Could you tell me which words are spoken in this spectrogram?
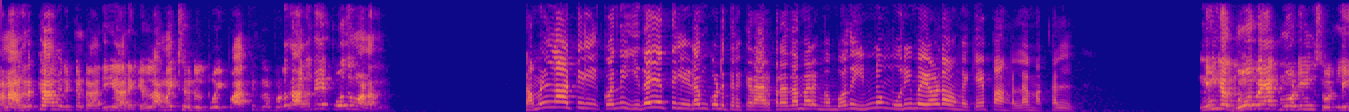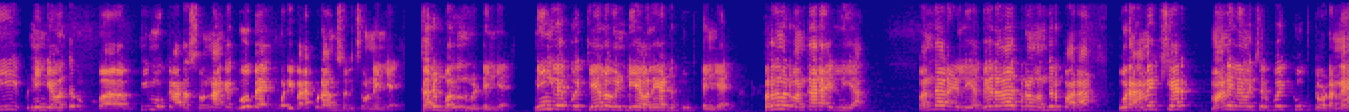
ஆனா அதற்காக இருக்கின்ற அதிகாரிகள் அமைச்சர்கள் போய் பார்க்கின்ற பொழுது அதுவே போதுமானது. தமிழ்நாட்டிற்கு வந்து இதயத்தில் இடம் கொடுத்திருக்கிறார் பிரதமருங்கும் போது இன்னும் உரிமையோட அவங்க கேட்பாங்கல்ல மக்கள்? நீங்க கோ பேக் மோடின்னு சொல்லி நீங்க வந்து திமுக சொன்னாங்க கோ பேக் மோடி வரக்கூடாதுன்னு சொல்லி சொன்னீங்க. கரு விட்டீங்க. நீங்களே போய் கேலோ இந்தியா விளையாட்டு கூப்பிட்டீங்க. பிரதமர் வந்தாரா இல்லையா? வந்தாரா இல்லையா? வேற ஏதாவது பிரதமர் வந்திருப்பாரா? ஒரு அமைச்சர் மாநில அமைச்சர் போய் கூப்பிட்ட உடனே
